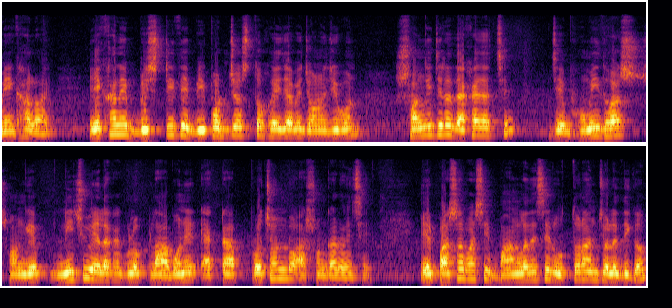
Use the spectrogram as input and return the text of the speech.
মেঘালয়। এখানে বৃষ্টিতে বিপর্যস্ত হয়ে যাবে জনজীবন। সঙ্গে যেটা দেখা যাচ্ছে, যে ভূমিধস সঙ্গে নিচু এলাকাগুলো প্লাবনের একটা প্রচণ্ড আশঙ্কা রয়েছে। এর পাশাপাশি বাংলাদেশের উত্তরাঞ্চলের দিকেও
